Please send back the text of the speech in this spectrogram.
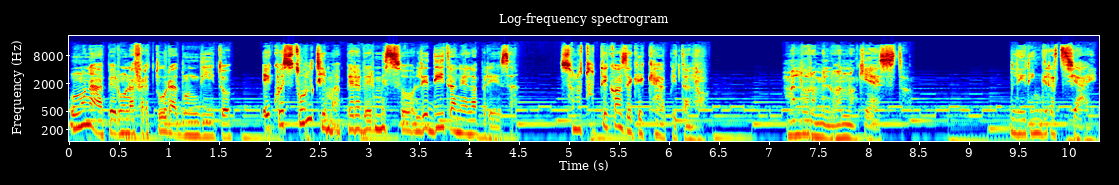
una per una frattura ad un dito e quest'ultima per aver messo le dita nella presa. Sono tutte cose che capitano. Ma loro me lo hanno chiesto. Li ringraziai.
